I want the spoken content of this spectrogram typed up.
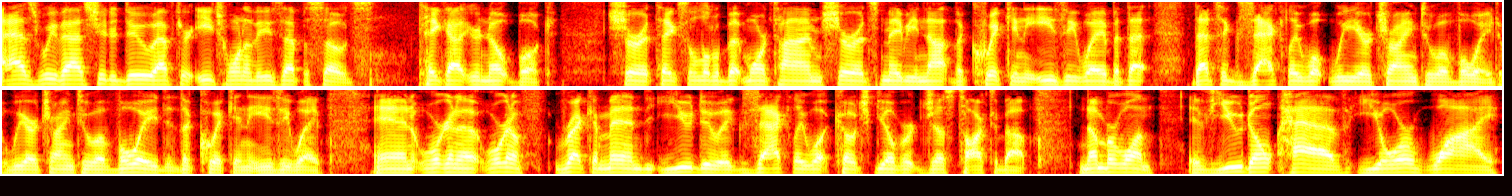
As we've asked you to do after each one of these episodes, take out your notebook. Sure, it takes a little bit more time. Sure, it's maybe not the quick and easy way, but that that's exactly what we are trying to avoid. We are trying to avoid the quick and easy way, and we're gonna we're gonna f- recommend you do exactly what Coach Gilbert just talked about. Number one, if you don't have your why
